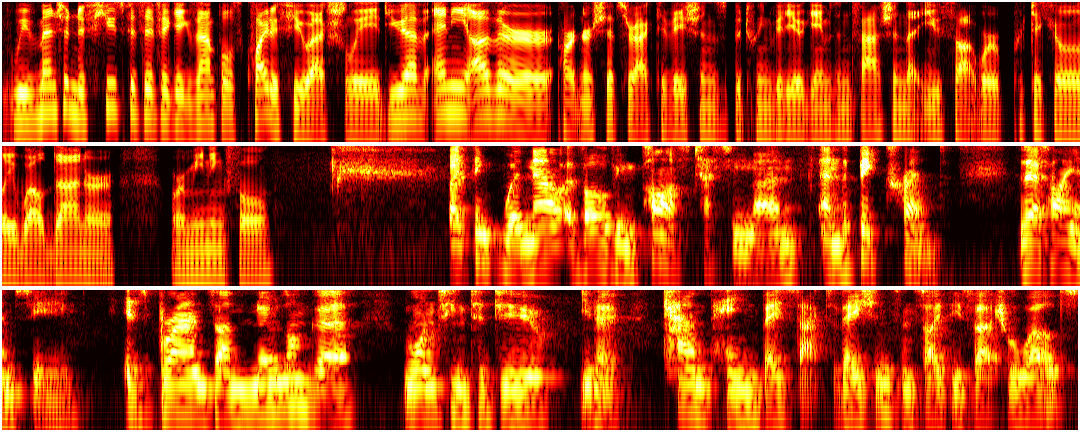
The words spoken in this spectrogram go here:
We've mentioned a few specific examples, quite a few actually. Do you have any other partnerships or activations between video games and fashion that you thought were particularly well done or, or meaningful? I think we're now evolving past test and learn. And the big trend that I am seeing is brands are no longer wanting to do, you know, campaign based activations inside these virtual worlds,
